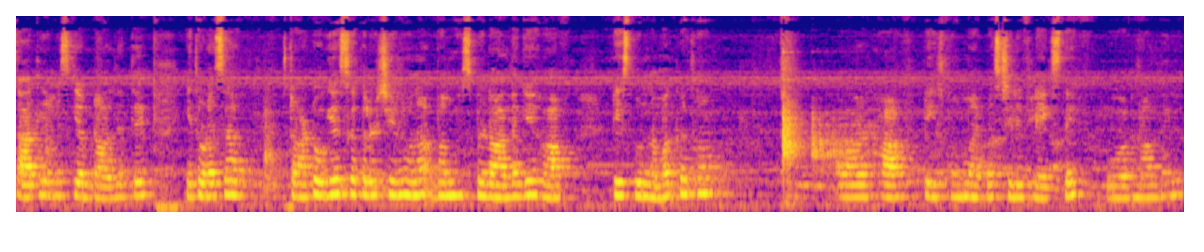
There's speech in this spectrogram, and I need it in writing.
साथ ही हम इसके अब डाल देते हैं। ये थोड़ा सा स्टार्ट हो गया इसका कलर चेंज होना। अब हम इसमें डाल देंगे हाफ़ टी स्पून नमक का था और हाफ़ टी स्पून हमारे पास चिली फ्लेक्स थे, वो अब डाल देंगे।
